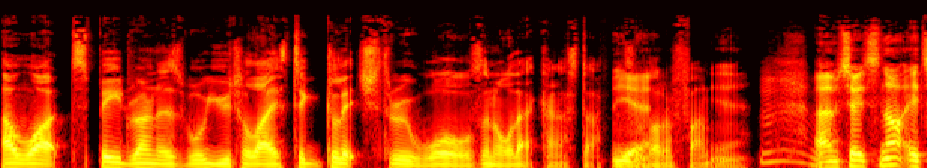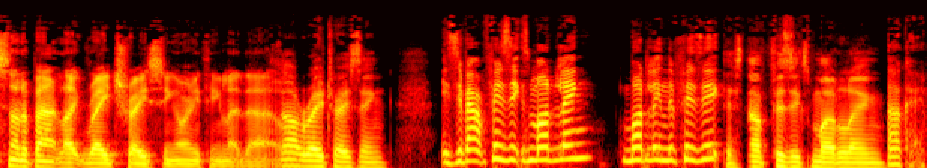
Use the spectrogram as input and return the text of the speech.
are what speedrunners will utilize to glitch through walls and all that kind of stuff. It's Yeah. a lot of fun. yeah. Mm. Um. So it's not it's not about like ray tracing or anything like that. It's or- not ray tracing. It's about physics modeling, modeling the physics. It's not physics modeling. Okay.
